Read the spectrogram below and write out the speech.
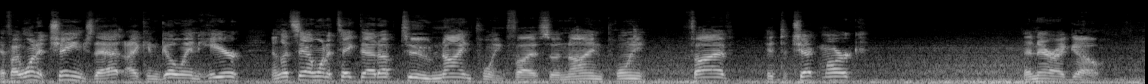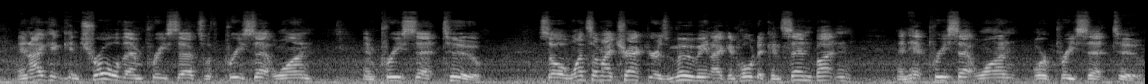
If I want to change that, I can go in here, and let's say I want to take that up to 9.5. So 9.5, hit the check mark, and there I go. And I can control them presets with preset 1 and preset 2 so once my tractor is moving, I can hold the consent button and hit preset one or preset two.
